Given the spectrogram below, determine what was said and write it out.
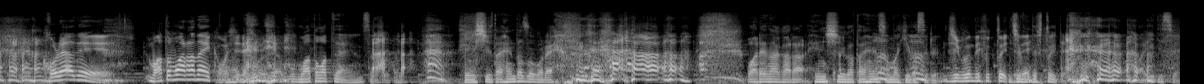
これはねまとまらないかもしれないいやねもうまとまってないんですよこれ編集大変だぞこれ。我ながら編集が大変そうな気がする。自分で振っといてね。自分で太いて。まあいいですよ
